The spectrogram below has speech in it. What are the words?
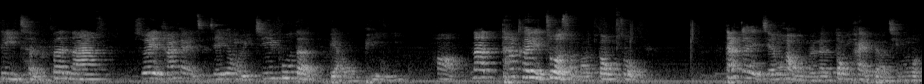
利成分啊，所以它可以直接用于肌肤的表皮。好、哦，那它可以做什么动作？它可以减缓我们的动态表情纹。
